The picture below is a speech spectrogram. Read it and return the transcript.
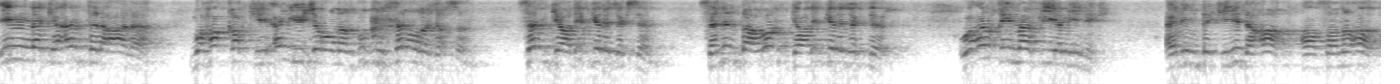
İnneke entel âlâ. Muhakkak ki en yüce olan bugün sen olacaksın. Sen galip geleceksin. Senin davan galip gelecektir. Ve elqi ma fi yeminik. Elindekini de at, asanı at.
